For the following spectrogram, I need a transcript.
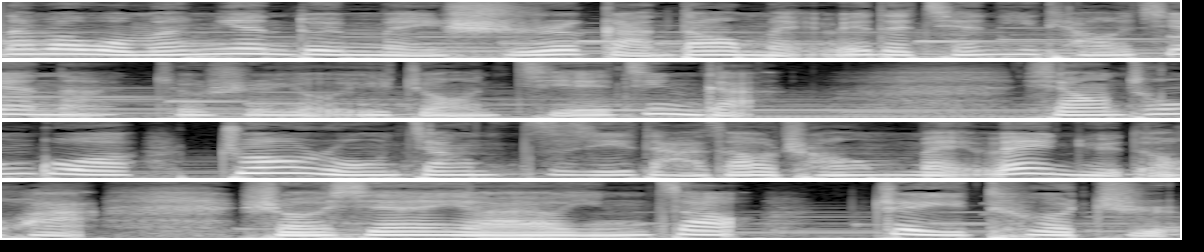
那么，我们面对美食感到美味的前提条件呢，就是有一种洁净感。想通过妆容将自己打造成美味女的话，首先也要营造这一特质。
